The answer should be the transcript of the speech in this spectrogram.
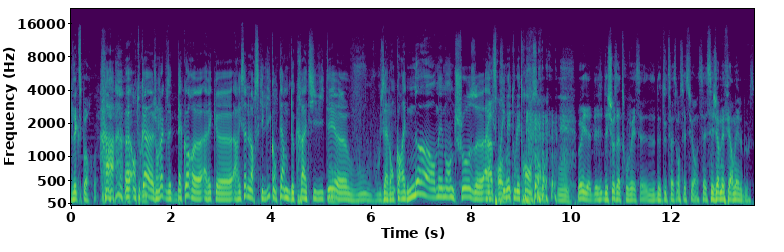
de l'export, quoi. Ah, euh, en tout cas, Jean-Jacques, vous êtes d'accord euh, avec euh, Harrison lorsqu'il dit qu'en termes de créativité, euh, vous, vous avez encore énormément de choses à, À exprimer apprendre. tous les trois ensemble. Oui, il y a des, des choses à trouver, de toute façon, c'est sûr. C'est jamais fermé le blues.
